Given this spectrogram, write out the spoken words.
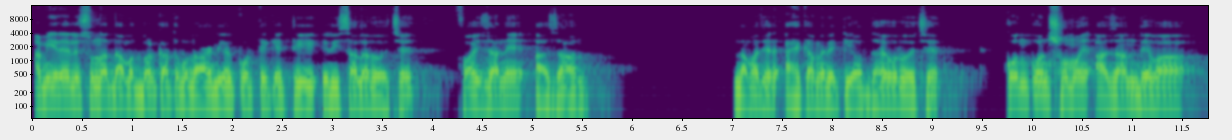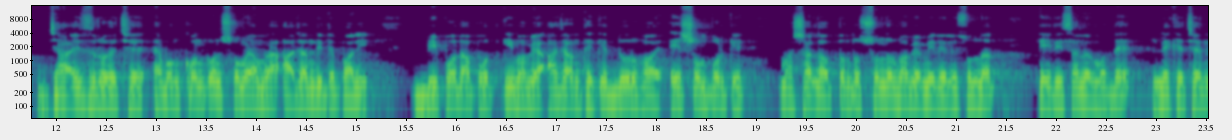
আমির আল সুন্নাত দামদ বরকাতমুল্লা আলিয়ার কর্তৃক একটি রিসালা রয়েছে, ফয়জানে আজান। নামাজের আহকামের একটি অধ্যায়ও রয়েছে। কোন কোন সময় আজান দেওয়া জায়জ রয়েছে এবং কোন কোন সময় আমরা আজান দিতে পারি? বিপদ, আপদ কীভাবে আজান থেকে দূর হয়? এই সম্পর্কে মার্শাল্লাহ অত্যন্ত সুন্দরভাবে আমির আল সুন্নাত এই রিসালের মধ্যে লিখেছেন।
